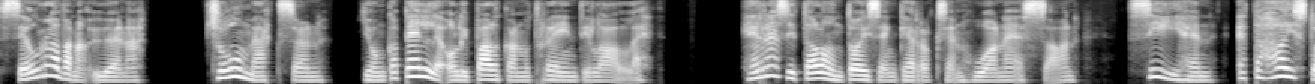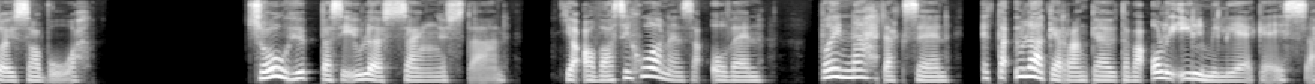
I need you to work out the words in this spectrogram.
Seuraavana yönä Joe Maxon, jonka Pelle oli palkannut Rein tilalle, heräsi talon toisen kerroksen huoneessaan siihen, että haistoi savua. Joe hyppäsi ylös sängystään ja avasi huoneensa oven vain nähdäkseen, että yläkerran käytävä oli ilmiliekeissä.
